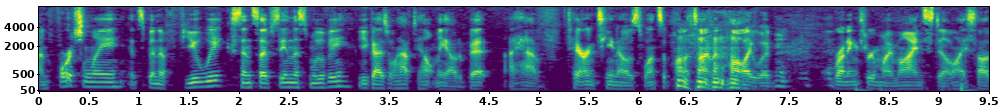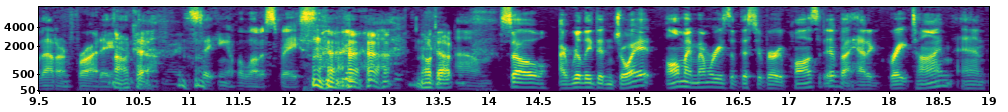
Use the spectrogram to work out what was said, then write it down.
Unfortunately, it's been a few weeks since I've seen this movie. You guys will have to help me out a bit. I have Tarantino's Once Upon a Time in Hollywood running through my mind still. I saw that on Friday. and, Okay. uh, it's taking up a lot of space. no doubt. Um, so I really did enjoy it. All my memories of this are very positive. I had a great time, and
